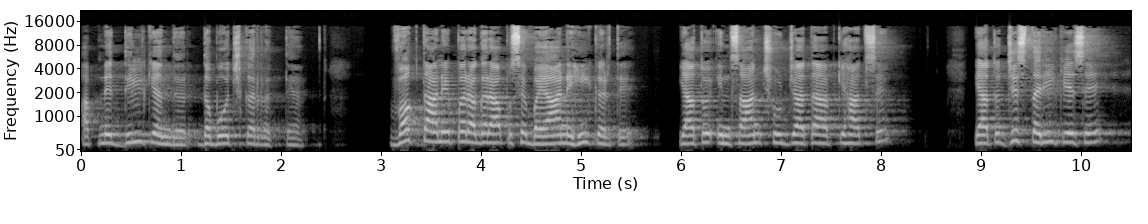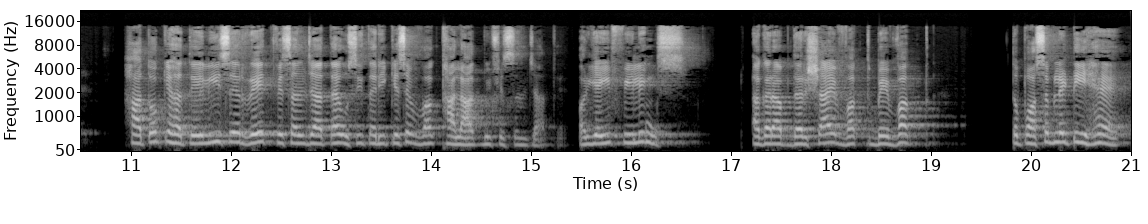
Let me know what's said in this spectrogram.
अपने दिल के अंदर दबोच कर रखते हैं। वक्त आने पर अगर आप उसे बयान नहीं करते, या तो इंसान छूट जाता है आपके हाथ से, या तो जिस तरीके से हाथों के हथेली से रेत फिसल जाता है, उसी तरीके से वक्त हालात भी फिसल जाते हैं। और यही फीलिंग्स अगर आप दर्शाए वक्त बे वक्त तो पॉसिबिलिटी है,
